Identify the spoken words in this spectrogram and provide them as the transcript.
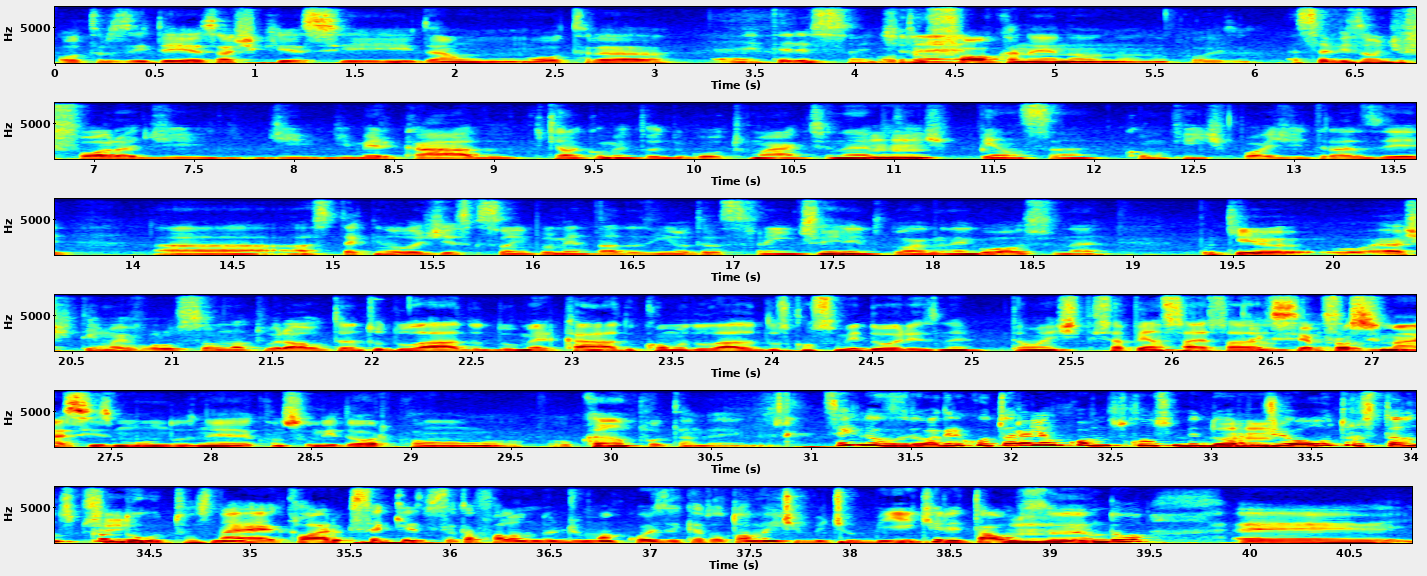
outras ideias, acho que esse dá um outra É interessante, outro né? foco, né, no, no, no coisa. essa visão de fora de, de, de mercado, que ela comentou do go-to-market, né? Porque a Uhum. gente pensa como que a gente pode trazer a- as tecnologias que são implementadas em outras frentes Sim. dentro do agronegócio, né? Porque eu acho que tem uma evolução natural tanto do lado do mercado como do lado dos consumidores, né? Então a gente precisa pensar essa Tem que se essas- aproximar esses mundos, né, consumidor com o campo também. Né? Sem dúvida, o agricultor ele é um cons- consumidor Uhum. de outros tantos Sim. produtos, né? É claro que isso aqui você está falando de uma coisa que é totalmente B2B, que ele está Uhum. usando, é,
